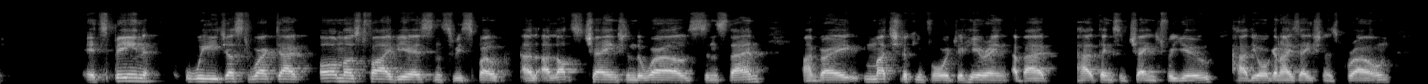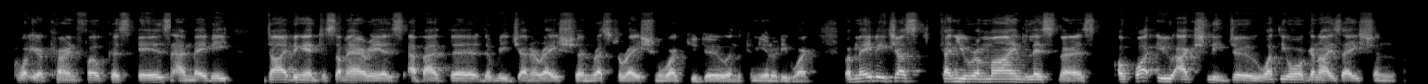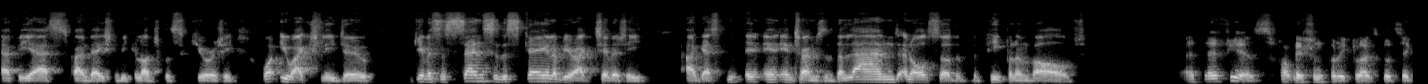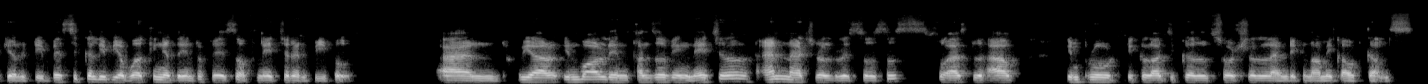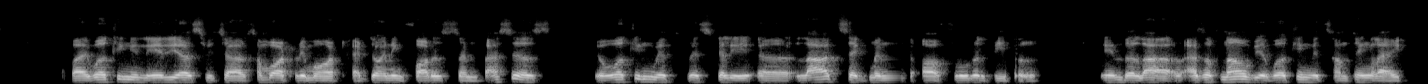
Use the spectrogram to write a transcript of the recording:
It's been, we just worked out almost five years since we spoke. A, a lot's changed in the world since then. I'm very much looking forward to hearing about how things have changed for you, how the organization has grown, what your current focus is, and maybe diving into some areas about the, the regeneration, restoration work you do and the community work. But maybe just can you remind listeners of what you actually do, what the organization, FES, Foundation of Ecological Security, what you actually do? Give us a sense of the scale of your activity, I guess, in, in terms of the land and also the, the people involved. Uh, at FES, Foundation for Ecological Security, basically we are working at the interface of nature and people. And we are involved in conserving nature and natural resources so as to have improved ecological, social, and economic outcomes. By working in areas which are somewhat remote, adjoining forests and pastures, we're working with basically a large segment of rural people in the law, as of now, we are working with something like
